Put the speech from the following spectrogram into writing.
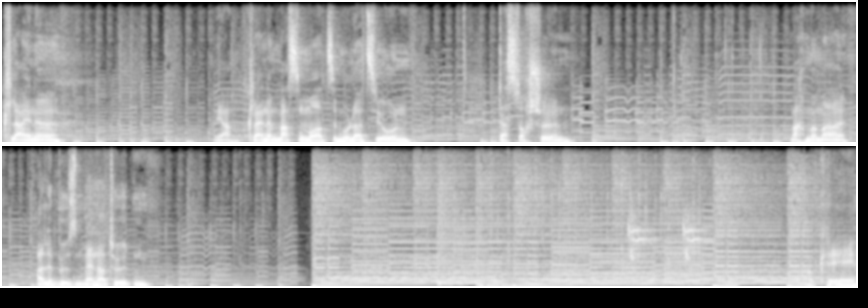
kleine, ja, kleine Massenmordsimulation. Das ist doch schön. Machen wir mal. Alle bösen Männer töten. Okay.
